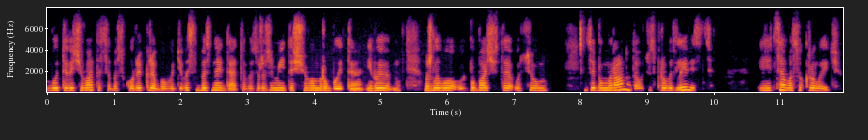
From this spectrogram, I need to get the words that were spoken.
будете відчувати себе скоро як риба в ви себе знайдете, ви зрозумієте, що вам робити. І ви, можливо, побачите оцю, цей бумеранг, да, оцю справедливість, і це вас окрилить.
